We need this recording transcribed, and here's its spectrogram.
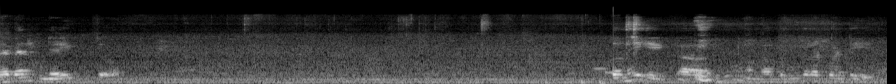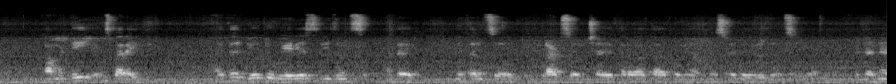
లెవెన్ ఎయిట్ ముందున్నటువంటి కమిటీ ఎక్స్పైర్ అయింది. అయితే డ్యూ టు వేరియస్ రీజన్స్ అంటే మీకు ప్లాట్స్ వచ్చాయి తర్వాత కొన్ని అడ్మినిస్ట్రేటివ్ రీజన్స్ వీటన్నీ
